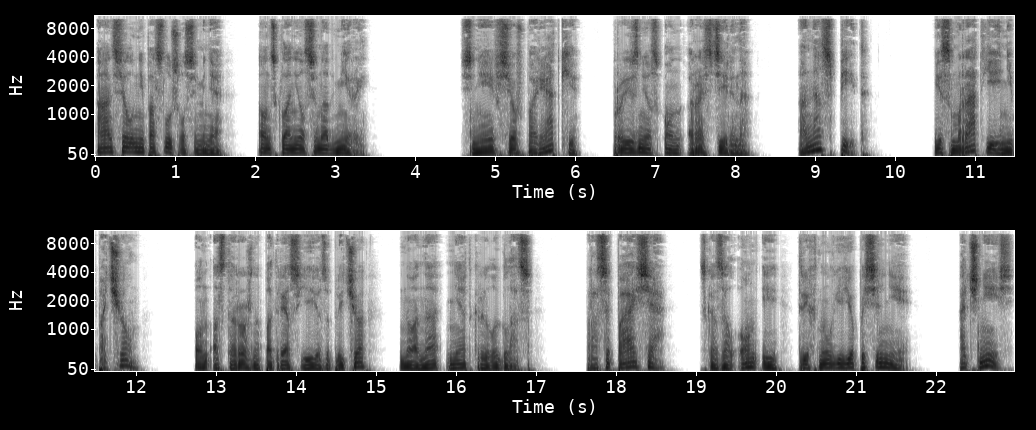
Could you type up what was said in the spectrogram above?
Ансел не послушался меня. Он склонился над Мирой. «С ней все в порядке?» — произнес он растерянно. «Она спит. И смрад ей нипочем. Он осторожно потряс ее за плечо, но она не открыла глаз. «Просыпайся!» — сказал он и тряхнул ее посильнее. «Очнись!»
